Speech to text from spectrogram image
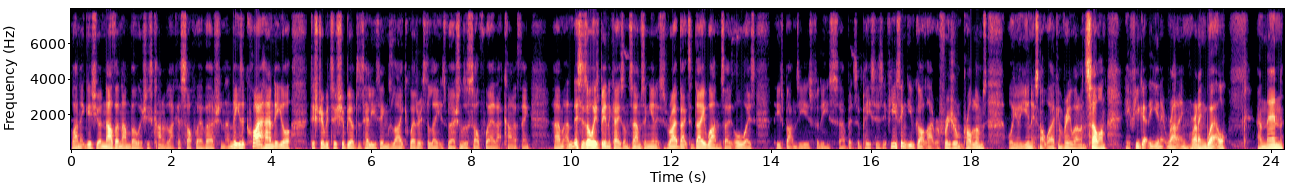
one, it gives you another number, which is kind of like a software version. And these are quite handy. Your distributor should be able to tell you things like whether it's the latest versions of software, that kind of thing. Um, and this has always been the case on Samsung units, right back to day one. So it's always these buttons are used for these uh, bits and pieces. If you think you've got like refrigerant problems or your unit's not working very well and so on, if you get the unit running, running well, and then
